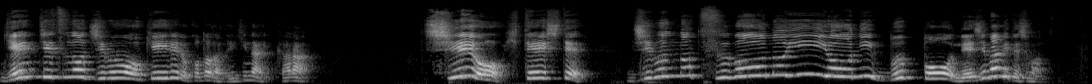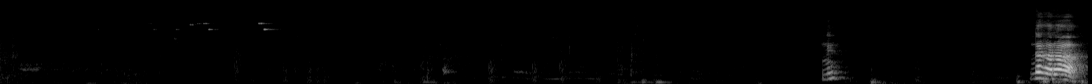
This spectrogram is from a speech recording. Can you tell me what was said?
現実の自分を受け入れることができないから知恵を否定して自分の都合のいいように仏法をねじ曲げてしまうんです。だから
